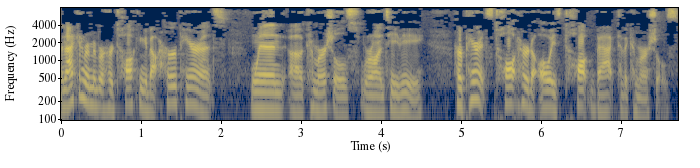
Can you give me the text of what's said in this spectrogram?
and I can remember her talking about her parents when uh, commercials were on TV. Her parents taught her to always talk back to the commercials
